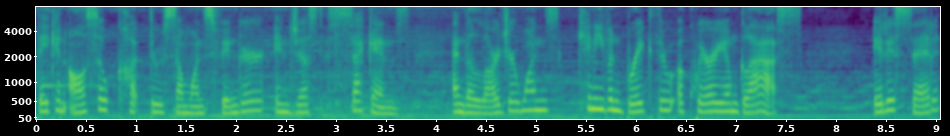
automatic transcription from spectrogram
They can also cut through someone's finger in just seconds, and the larger ones can even break through aquarium glass. It is said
